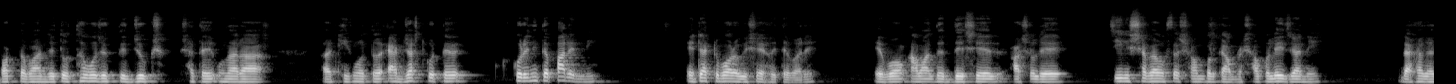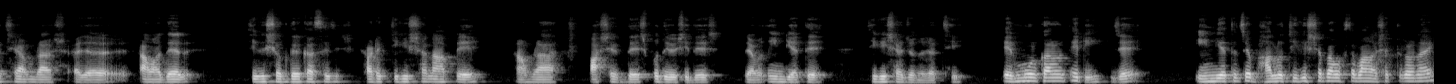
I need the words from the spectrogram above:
বর্তমান যে তথ্য প্রযুক্তির যুগ, সাথে ওনারা ঠিকমতো অ্যাডজাস্ট করতে, করে নিতে পারেননি। এটা একটা বড় বিষয় হতে পারে। এবং আমাদের দেশের আসলে চিকিৎসা ব্যবস্থা সম্পর্কে আমরা সকলেই জানি। দেখা যাচ্ছে আমরা আমাদের চিকিৎসকদের কাছে সঠিক চিকিৎসা না পেয়ে আমরা পাশের দেশ, প্রতিবেশী দেশ, যেমন ইন্ডিয়াতে চিকিৎসার জন্য যাচ্ছি। এর মূল কারণ এটি যে ইন্ডিয়াতে যে ভালো চিকিৎসা ব্যবস্থা বাংলাদেশের তুলনায়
